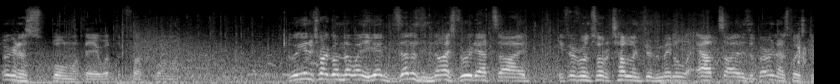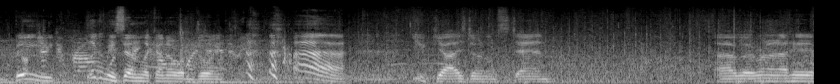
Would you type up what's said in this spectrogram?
We're gonna spawn up there, what the fuck, why not? We're gonna try going that way again, because that is a nice route outside. If everyone's sort of tunneling through the middle, outside is a very nice place to be. Look at me sounding like I know what I'm doing. you guys don't understand. Uh, we're running out here.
